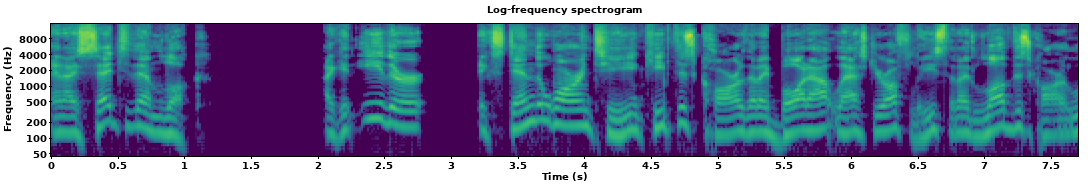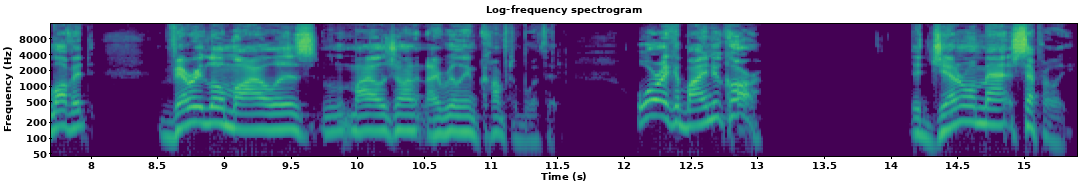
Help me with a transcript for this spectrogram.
And I said to them, look, I could either extend the warranty and keep this car that I bought out last year off lease, that I love this car, love it, very low mileage, mileage on it, and I really am comfortable with it. Or I could buy a new car. The general manager separately.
